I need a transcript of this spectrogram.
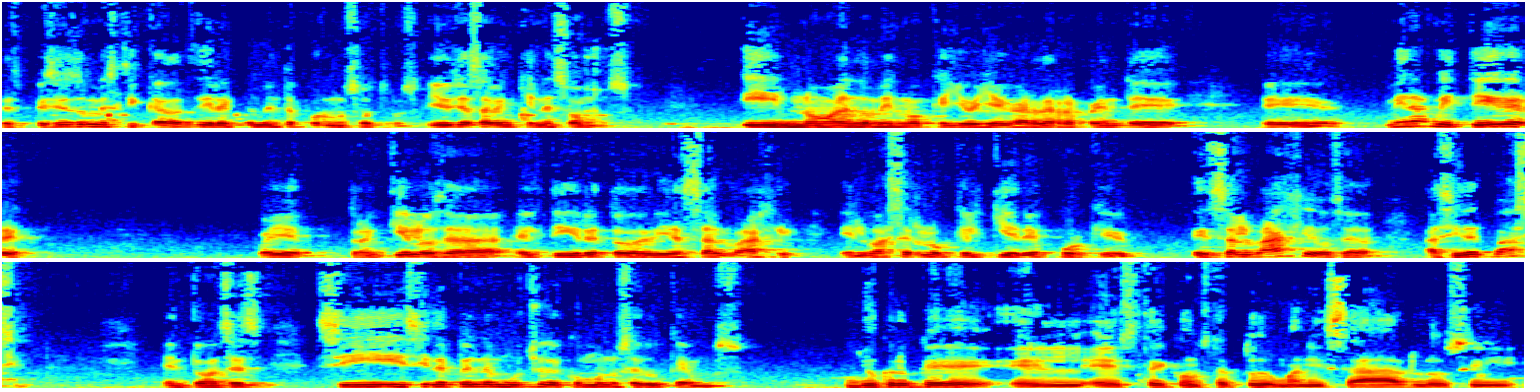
de, especies domesticadas directamente por nosotros. Ellos ya saben quiénes somos. Y no es lo mismo que yo llegar de repente, eh, mira mi tigre. Oye, tranquilo, o sea, el tigre todavía es salvaje. Él va a hacer lo que él quiere porque es salvaje, o sea, así de fácil. Entonces, sí, sí depende mucho de cómo los eduquemos. Yo creo que el, este concepto de humanizarlos y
